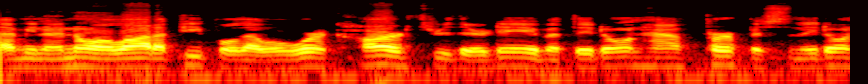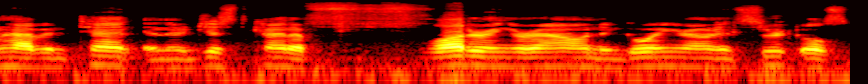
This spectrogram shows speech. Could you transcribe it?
I mean, I know a lot of people that will work hard through their day, but they don't have purpose and they don't have intent, and they're just kind of fluttering around and going around in circles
